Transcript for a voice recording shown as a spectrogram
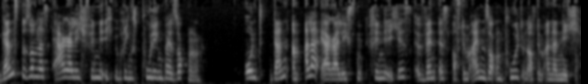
Ganz besonders ärgerlich finde ich übrigens Pooling bei Socken. Und dann am allerärgerlichsten finde ich es, wenn es auf dem einen Socken poolt und auf dem anderen nicht.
